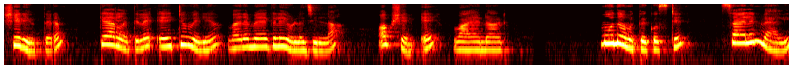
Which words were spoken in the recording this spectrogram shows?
ശരി ഉത്തരം കേരളത്തിലെ ഏറ്റവും വലിയ വനമേഖലയുള്ള ജില്ല ഓപ്ഷൻ എ വയനാട്. മൂന്നാമത്തെ question Silent Valley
